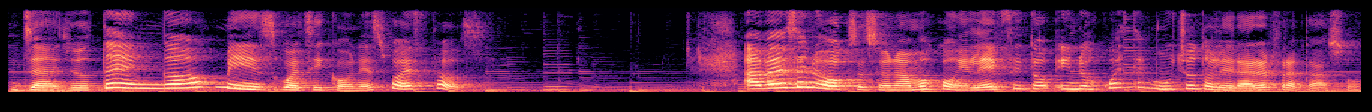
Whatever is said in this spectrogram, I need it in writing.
Ya yo tengo mis huachicones puestos. A veces nos obsesionamos con el éxito y nos cuesta mucho tolerar el fracaso.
